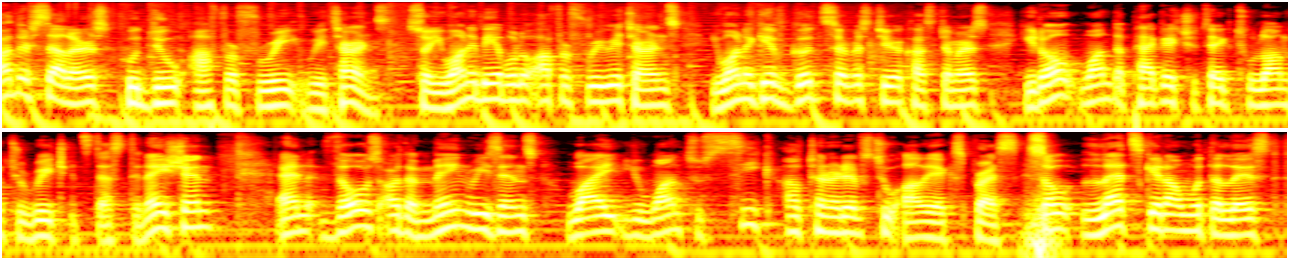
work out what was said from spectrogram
other sellers who do offer free returns. So you want to be able to offer free returns. You want to give good service to your customers. You don't want the package to take too long to reach its destination. And those are the main reasons why you want to seek alternatives to AliExpress. So let's get on with the list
